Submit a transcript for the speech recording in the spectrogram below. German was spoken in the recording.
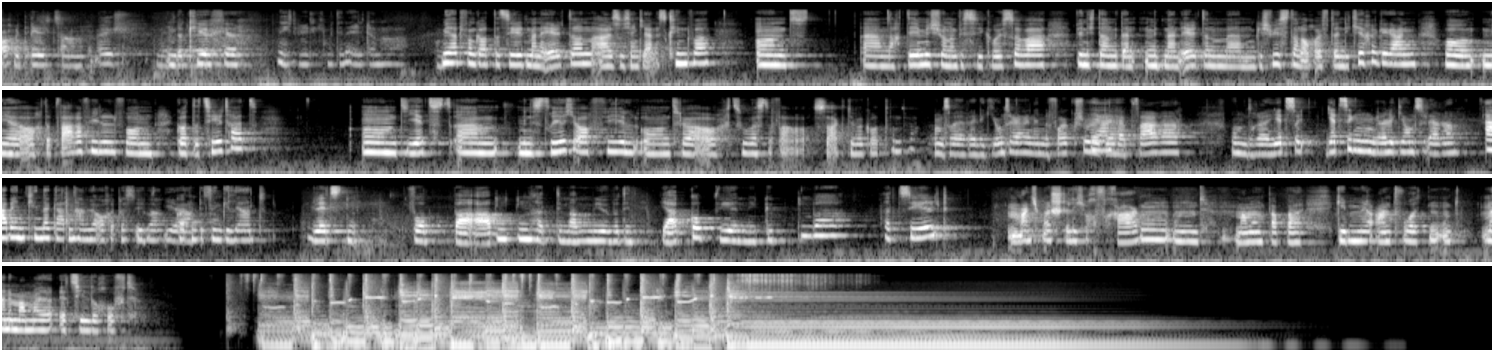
auch mit Eltern. Ich in der Kirche. Nicht wirklich mit den Eltern, aber. Mir hat von Gott erzählt meine Eltern, als ich ein kleines Kind war. Und ähm, nachdem ich schon ein bisschen größer war, bin ich dann mit, ein, mit meinen Eltern und meinen Geschwistern auch öfter in die Kirche gegangen, wo mir auch der Pfarrer viel von Gott erzählt hat. Und jetzt ähm, ministriere ich auch viel und höre auch zu, was der Pfarrer sagt über Gott. Und, ja. Unsere Religionslehrerin in der Volksschule, ja. der Herr Pfarrer, unsere jetzt, jetzigen Religionslehrer. Aber im Kindergarten haben wir auch etwas über ja. Gott ein bisschen gelernt. Letzten, vor ein paar Abenden hat die Mama mir über den Jakob, wie er in Ägypten war, erzählt. Manchmal stelle ich auch Fragen und Mama und Papa geben mir Antworten und meine Mama erzählt auch oft.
